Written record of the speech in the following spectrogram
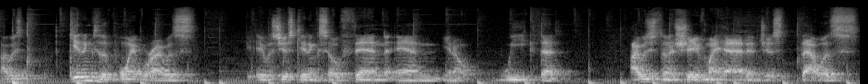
I was getting to the point where I was, it was just getting so thin and, you know, weak that I was just gonna shave my head and just, that was,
